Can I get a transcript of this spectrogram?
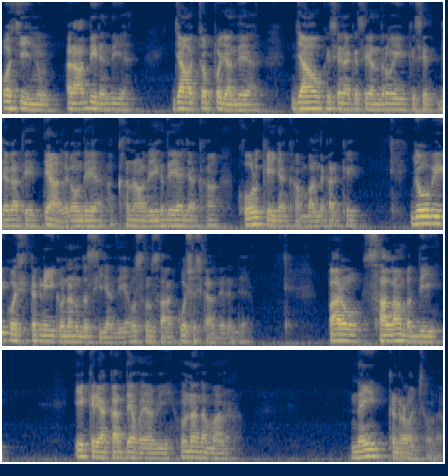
ਉਸ ਚੀਜ਼ ਨੂੰ ਆਰਾਧਦੀ ਰਹਿੰਦੀ ਹੈ ਜਾਂ ਉਹ ਚੁੱਪ ਹੋ ਜਾਂਦੇ ਆ, ਜਾਂ ਉਹ ਕਿਸੇ ਨਾ ਕਿਸੇ ਅੰਦਰੋਂ ਹੀ ਕਿਸੇ ਜਗ੍ਹਾ ਤੇ ਧਿਆਨ ਲਗਾਉਂਦੇ ਆ, ਅੱਖਾਂ ਨਾਲ ਵੇਖਦੇ ਆ ਜਾਂ ਅੱਖਾਂ ਖੋਲ ਕੇ ਜਾਂ ਅੱਖਾਂ ਬੰਦ ਕਰਕੇ। ਜੋ ਵੀ ਕੁਝ ਤਕਨੀਕ ਉਹਨਾਂ ਨੂੰ ਦੱਸੀ ਜਾਂਦੀ ਹੈ, ਉਸ ਅਨੁਸਾਰ ਕੋਸ਼ਿਸ਼ ਕਰਦੇ ਰਹਿੰਦੇ ਆ। ਪਰ ਉਹ ਸਾਲਾਂ ਬੱਦੀ ਇਹ ਕਿਰਿਆ ਕਰਦਿਆਂ ਹੋਇਆਂ ਵੀ ਉਹਨਾਂ ਦਾ ਮਨ ਨਹੀਂ ਕੰਟਰੋਲ ਚ ਆਉਂਦਾ।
